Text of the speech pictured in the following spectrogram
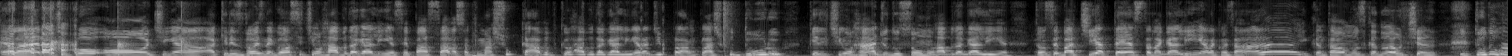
Ela era tipo, o- tinha aqueles dois negócios e tinha o rabo da galinha. Você passava, só que machucava, porque o rabo da galinha era de plá- um plástico duro, porque ele tinha o rádio do som no rabo da galinha. Então você batia a testa na galinha, ela começava "Ah", e cantava a música do El Chan. E tudo, o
